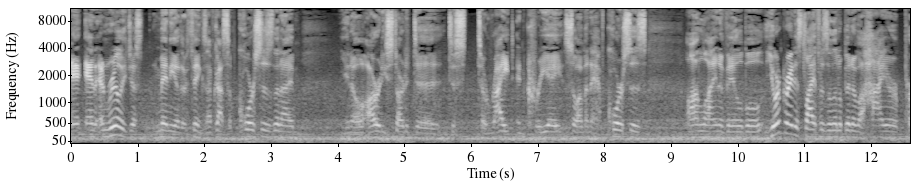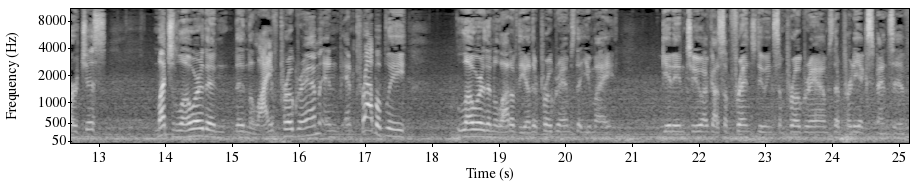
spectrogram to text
and, and, and really just many other things. I've got some courses that I'm, you know, already started to to to write and create. So I'm going to have courses online available. Your Greatest Life is a little bit of a higher purchase, much lower than than the live program, and and probably lower than a lot of the other programs that you might get into. I've got some friends doing some programs; they're pretty expensive.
